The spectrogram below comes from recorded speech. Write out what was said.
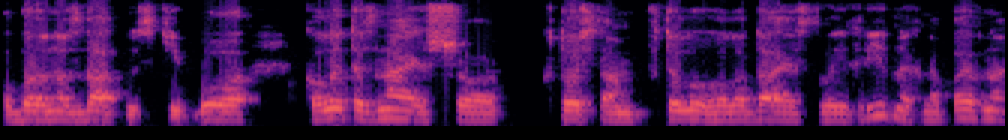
обороноздатності. Бо коли ти знаєш, що хтось там в тилу голодає з твоїх рідних, напевно,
